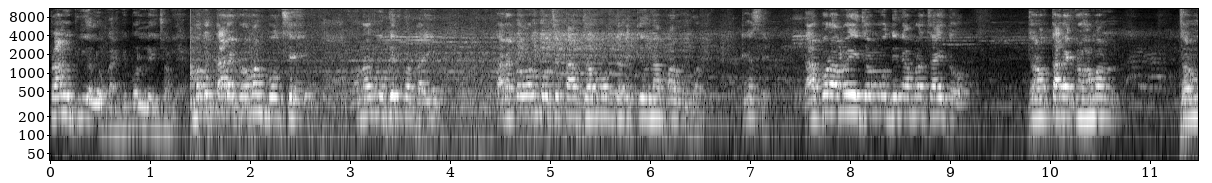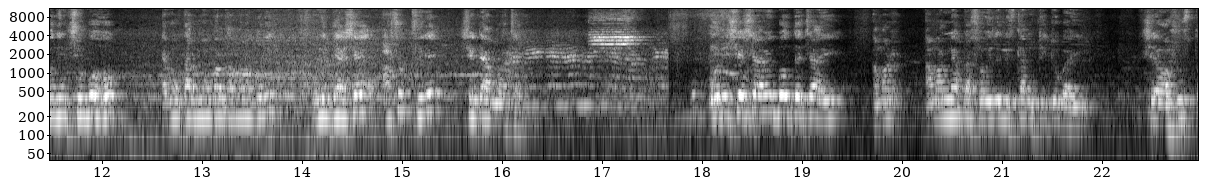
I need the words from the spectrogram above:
প্রাণপ্রিয় লোক আর কি বললেই চলে। আমাদের তারেক রহমান বলছে, ওনার মুখের কথাই, তারেক রহমান বলছে তার জন্ম যাতে কেউ না পালন করে, ঠিক আছে? তারপর আমরা এই জন্মদিনে আমরা চাইতো জনাব তারেক রহমান জন্মদিন শুভ হোক এবং তার মঙ্গল কামনা করি, উনি দেশে আসুক, ফিরে, সেটা আমরা চাই। পরিশেষে আমি বলতে চাই, আমার আমার নেতা শহীদুল ইসলাম টিটু ভাই, সে অসুস্থ,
